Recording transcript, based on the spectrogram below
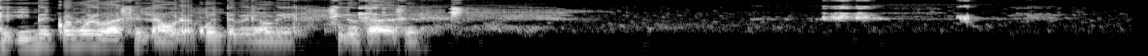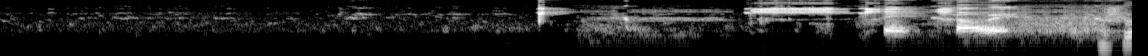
Y dime cómo lo hace Laura. Cuéntame, Gabriel, si lo sabe hacer. Sí, sabe. Ujú.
